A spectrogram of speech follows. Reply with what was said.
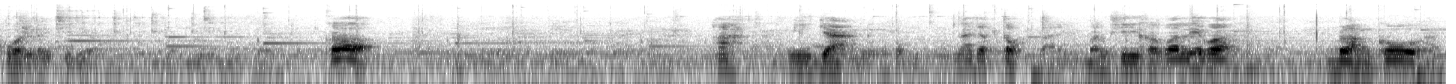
ควรเลยทีเดียว ก็ อะ มีอย่างหนึ่งผม น่าจะตกไป บางทีเขาก็เรียกว่าบลังโก้ครับ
